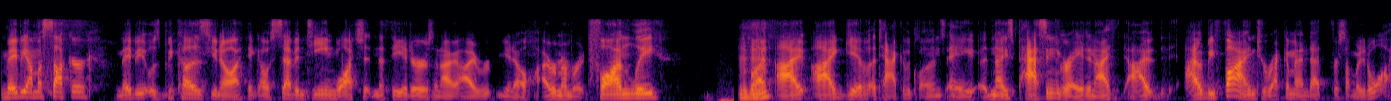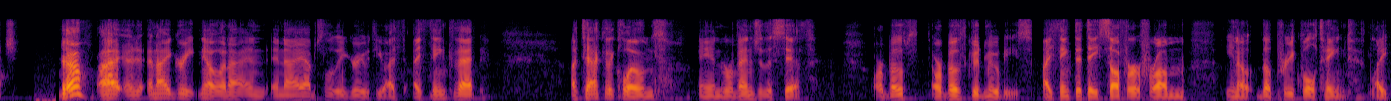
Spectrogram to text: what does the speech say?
maybe I'm a sucker. Maybe it was because you know I think I was 17, watched it in the theaters, and I, I you know I remember it fondly. Mm-hmm. But I, I give Attack of the Clones a, a nice passing grade, and I, I I would be fine to recommend that for somebody to watch. No, I and I agree. No, and I and, and I absolutely agree with you. I I think that Attack of the Clones and Revenge of the Sith are both are both good movies. I think that they suffer from you know the prequel taint, like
